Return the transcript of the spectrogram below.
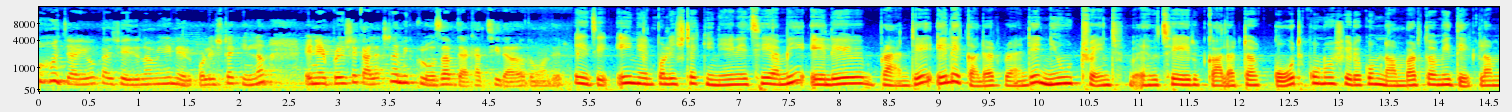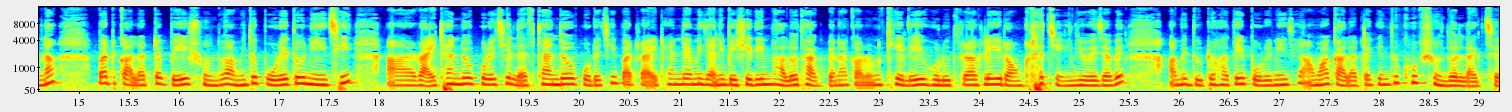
যাই হোক, আর সেই জন্য আমি এই নেল পলিশটা কিনলাম। এই নেল পলিশের কালারটা আমি ক্লোজ আপ দেখাচ্ছি, দাঁড়াও তোমাদের। এই যে, এই নেল পলিশটা কিনে এনেছি আমি এলে ব্র্যান্ডে এলে কালার ব্র্যান্ডে নিউ ট্রেন্ড হচ্ছে এর কালারটার কোড কোনো সেরকম নাম্বার তো আমি দেখলাম না বাট কালারটা বেশ সুন্দর। আমি তো পরে তো নিয়েছি, আর রাইট হ্যান্ডেও পরেছি লেফট হ্যান্ডেও পরেছি বাট রাইট হ্যান্ডে আমি জানি বেশি দিন ভালো থাকবে না, কারণ খেলেই হলুদ রাখলেই রঙটা চেঞ্জ হয়ে যাবে। আমি দুটো হাতেই পরে নিয়েছি, আমার কালারটা কিন্তু খুব সুন্দর লাগছে।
